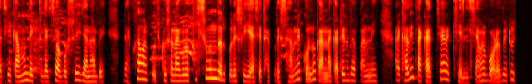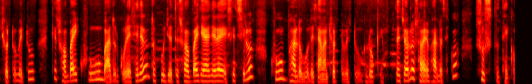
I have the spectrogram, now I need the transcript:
আজকে কেমন দেখতে লাগছে অবশ্যই জানাবে। দেখো আমার পুচকু সোনাগুলো কি সুন্দর করে শুয়ে আছে ঠাকুরের সামনে, কোনো কান্নাকাটির ব্যাপার নেই। আর খালি তাকাচ্ছে আর খেলছে। আমার বড় বেটু, ছোট বেটুকে সবাই খুব আদর করেছে, জানো তো? পুজোতে সবাই যারা যারা এসেছিল খুব ভালো বলেছে আমার ছোট্ট বেটুগুলোকে। তো চলো সবাই ভালো থেকো, সুস্থ থেকো।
